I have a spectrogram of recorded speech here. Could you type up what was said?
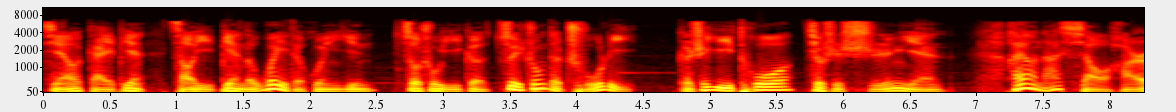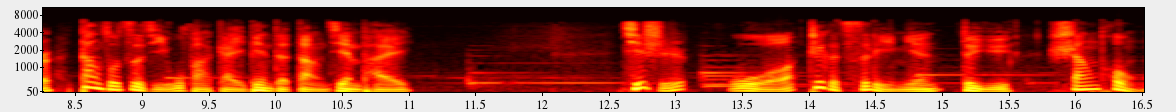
想要改变早已变了味的婚姻，做出一个最终的处理，可是，一拖就是十年。还要拿小孩当做自己无法改变的挡箭牌。其实，“我”这个词里面，对于伤痛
